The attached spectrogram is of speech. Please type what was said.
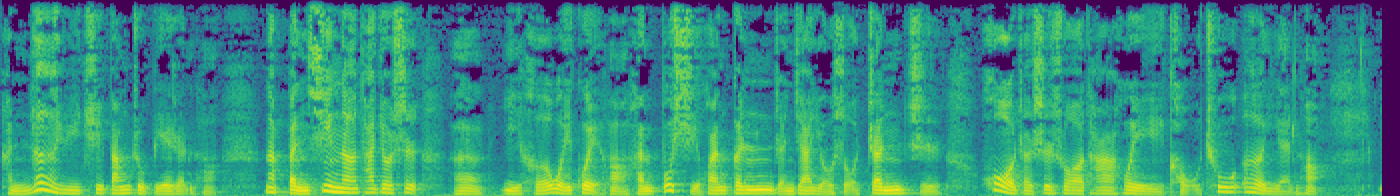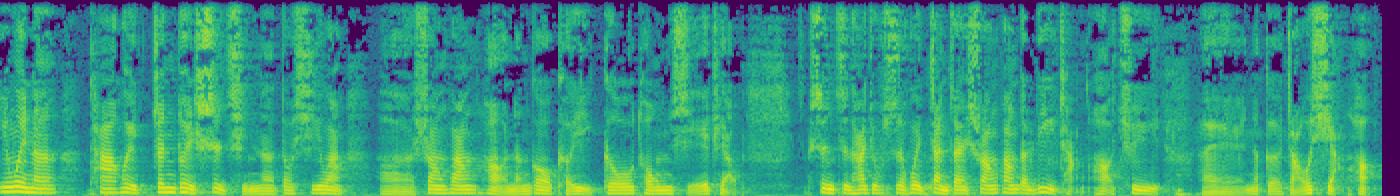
很乐于去帮助别人哈。那本性呢，他就是呃以和为贵哈，很不喜欢跟人家有所争执，或者是说他会口出恶言哈，因为呢，他会针对事情呢，都希望。啊、呃，双方哈能够可以沟通协调，甚至他就是会站在双方的立场哈去，哎那个着想哈。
